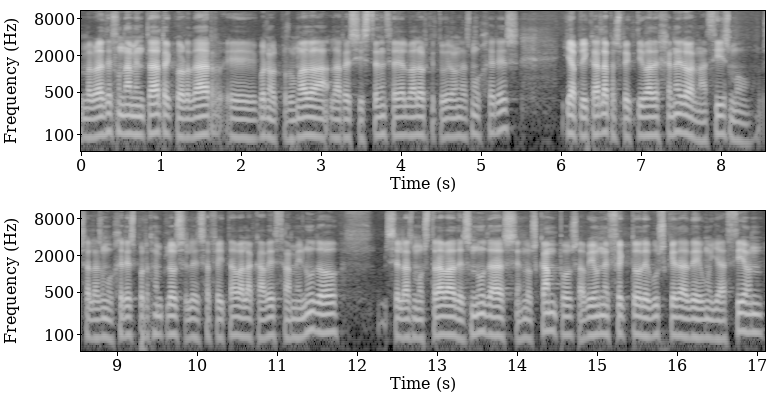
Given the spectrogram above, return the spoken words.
me parece fundamental recordar, eh, bueno, por un lado, la resistencia y el valor que tuvieron las mujeres y aplicar la perspectiva de género al nazismo. O sea, las mujeres, por ejemplo, se les afeitaba la cabeza a menudo, se las mostraba desnudas en los campos, había un efecto de búsqueda de humillación,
